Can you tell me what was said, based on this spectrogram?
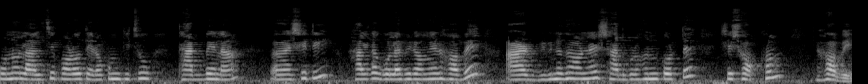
কোনো লালচে পরত এরকম কিছু থাকবে না। সেটি হালকা গোলাপি রঙের হবে আর বিভিন্ন ধরনের স্বাদ গ্রহণ করতে সে সক্ষম হবে।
